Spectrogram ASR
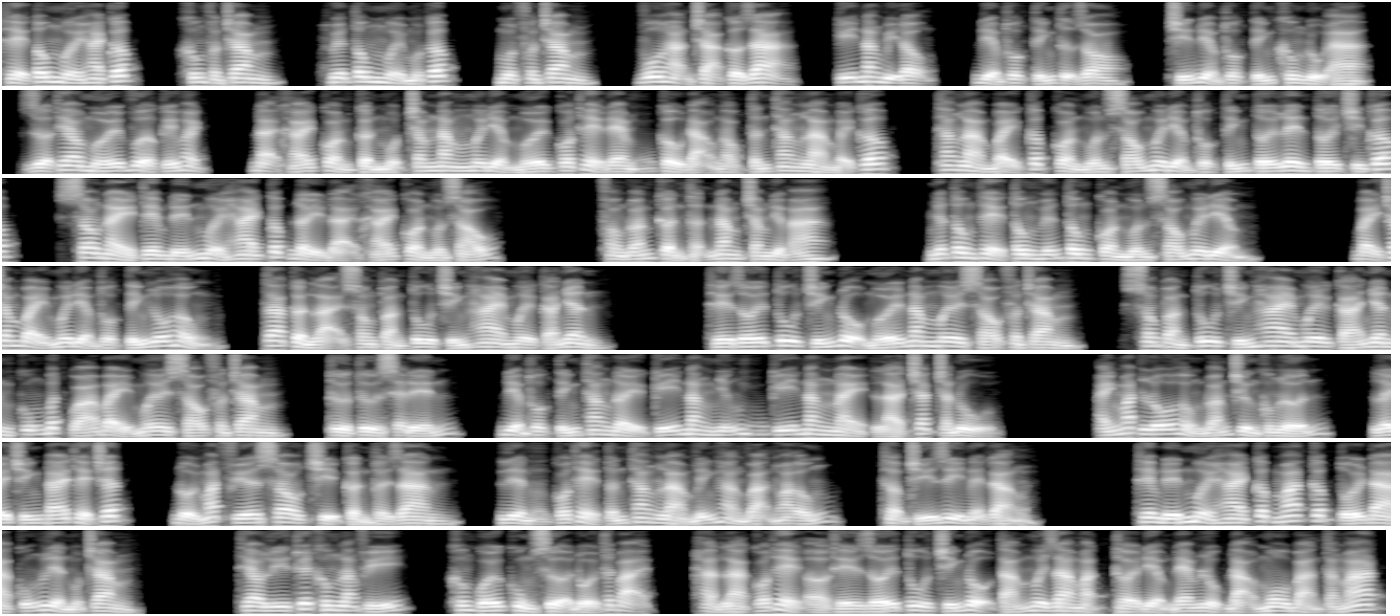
Thể tông mười hai cấp, không phần trăm. Huyễn tông mười một cấp, một phần trăm. Vô hạn trả cờ dạ kỹ năng bị động, điểm thuộc tính tự do, chín điểm thuộc tính không đủ a, dựa theo mới vừa kế hoạch đại khái còn cần một trăm năm mươi điểm mới có thể đem cầu đạo ngọc tấn thăng làm bảy cấp, thăng làm bảy cấp còn muốn sáu mươi điểm thuộc tính tới lên tới chín cấp, sau này thêm đến mười hai cấp đầy đại khái còn muốn sáu. Phỏng đoán cẩn thận năm trăm điểm a. Nhất tông thể tông huyễn tông còn muốn sáu mươi điểm. bảy trăm bảy mươi điểm thuộc tính lỗ hổng, ta cần lại song toàn tu chính hai mươi cá nhân. Thế giới tu chính độ mới năm mươi sáu song toàn tu chính hai mươi cá nhân cũng bất quá bảy mươi sáu từ từ sẽ đến, điểm thuộc tính thăng đầy kỹ năng những kỹ năng này là chắc chắn đủ. Ánh mắt lỗ hổng đoán chừng không lớn, lấy chính đái thể chất, đổi mắt phía sau chỉ cần thời gian liền có thể tấn thăng làm vĩnh hàng vạn hoa ống, thậm chí gì nệ gẳng. Thêm đến mười hai cấp mát cấp tối đa cũng liền một trăm. Theo lý thuyết không lãng phí, không cuối cùng sửa đổi thất bại, hẳn là có thể ở thế giới tu chính độ tám mươi ra mặt thời điểm đem lục đạo mô bản tăng mát.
